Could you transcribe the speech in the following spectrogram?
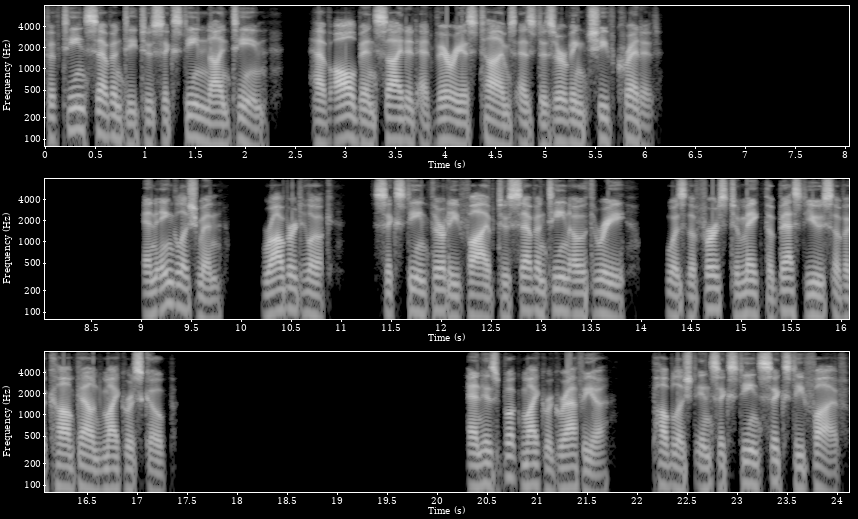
1570-1619, have all been cited at various times as deserving chief credit. An Englishman, Robert Hooke, 1635 to 1703, was the first to make the best use of a compound microscope. And his book Micrographia, published in 1665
